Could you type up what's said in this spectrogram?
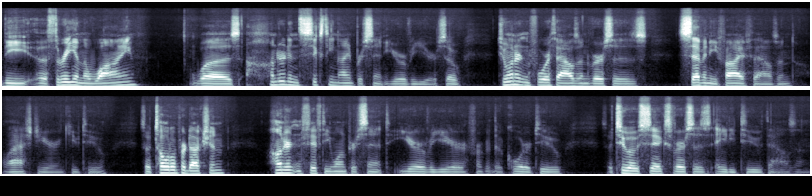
The, the three and the Y was 169% year over year. So 204,000 versus 75,000 last year in Q2. So total production 151% year over year for the quarter two. So 206 versus 82,000.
